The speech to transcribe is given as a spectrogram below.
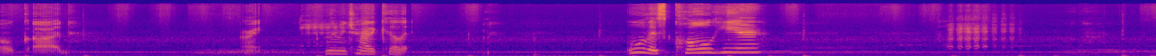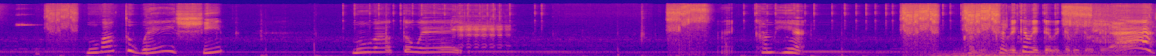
Oh god. Alright. Let me try to kill it. Ooh, there's coal here. Move out the way, sheep. Move out the way. Alright, come here. Come here, come here, come here, come here, come here, come here. Ah!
